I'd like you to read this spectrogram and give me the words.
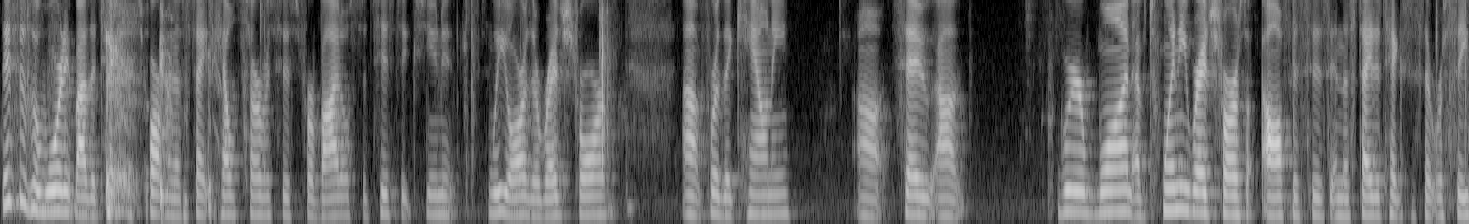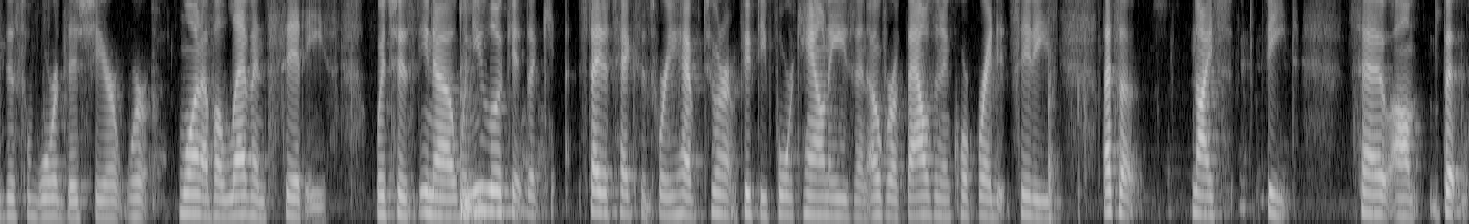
this is awarded by the Texas Department of State Health Services for Vital Statistics Unit. We are the registrar uh, for the county. Uh, So uh, we're one of 20 registrar's offices in the state of Texas that received this award this year. We're one of 11 cities, which is, you know, when you look at the state of Texas where you have 254 counties and over a 1,000 incorporated cities, that's a nice feat. So, um, but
